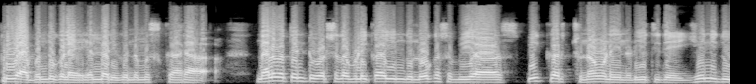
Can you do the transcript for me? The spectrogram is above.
ಪ್ರಿಯ ಬಂಧುಗಳೇ, ಎಲ್ಲರಿಗೂ ನಮಸ್ಕಾರ. ನಲವತ್ತೆಂಟು ವರ್ಷದ ಬಳಿಕ ಇಂದು ಲೋಕಸಭೆಯ ಸ್ಪೀಕರ್ ಚುನಾವಣೆ ನಡೆಯುತ್ತಿದೆ. ಏನಿದು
